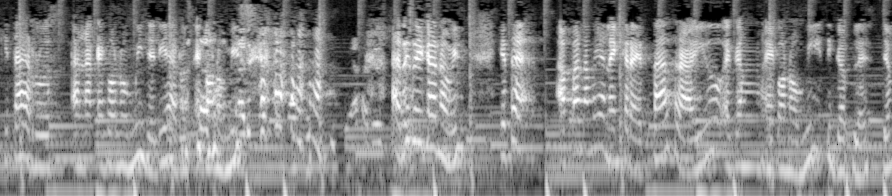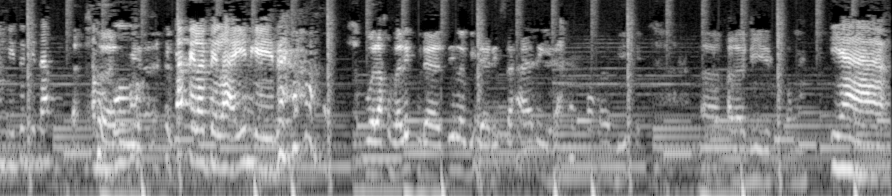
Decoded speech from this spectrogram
kita harus anak ekonomi jadi harus ekonomis. Harus ekonomis kita apa namanya naik kereta serayu ekonomi 13 jam itu kita tempuh kita bela-belain kayak gitu bolak-balik berarti lebih dari sehari ya kalau di uh, kalau dihitung iya.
